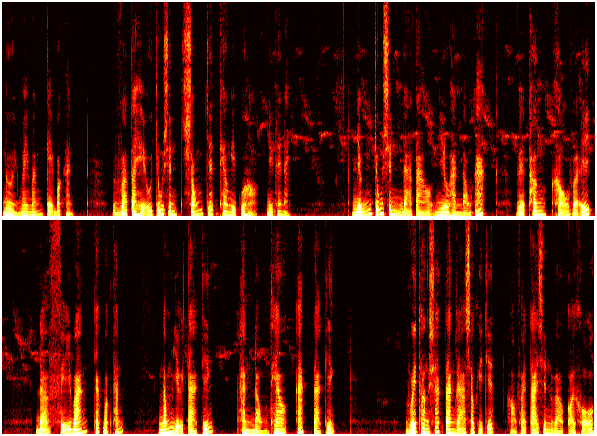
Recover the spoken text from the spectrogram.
người may mắn, kẻ bất hạnh. Và ta hiểu chúng sinh sống chết theo nghiệp của họ như thế này. Những chúng sinh đã tạo nhiều hành động ác về thân, khẩu và ý, đã phỉ bán các bậc thánh, nắm giữ tà kiến, hành động theo ác tà kiến. Với thân xác tan rã sau khi chết, họ phải tái sinh vào cõi khổ,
